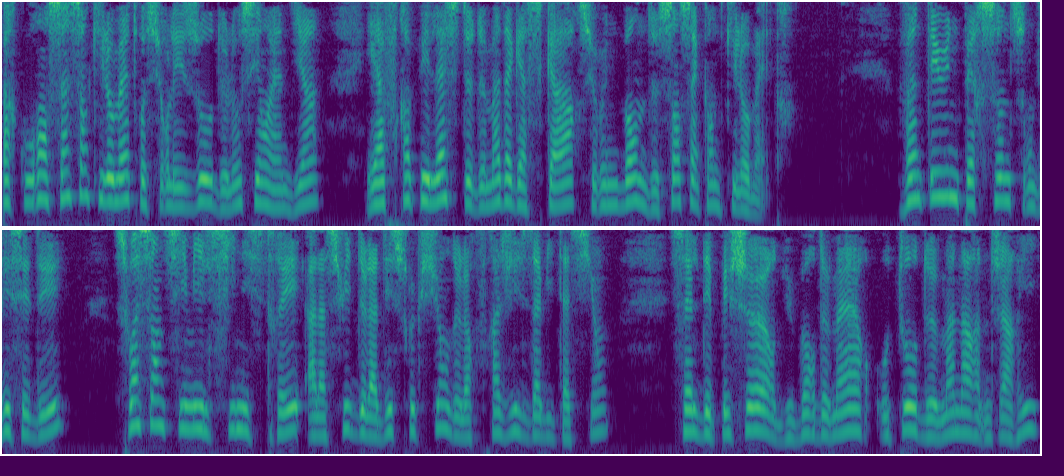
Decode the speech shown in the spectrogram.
parcourant 500 kilomètres sur les eaux de l'océan Indien et a frappé l'est de Madagascar sur une bande de 150 kilomètres. 21 personnes sont décédées, 66 000 sinistrés à la suite de la destruction de leurs fragiles habitations, celles des pêcheurs du bord de mer autour de Mananjari,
